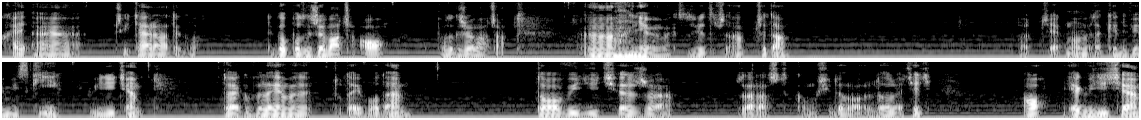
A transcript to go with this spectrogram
he, e, cheatera, tego, tego podgrzewacza, o, podgrzewacza. E, nie wiem jak to się czyta, czyta. Patrzcie, jak mamy takie dwie miski, widzicie, to jak wylejemy tutaj wodę, to widzicie, że zaraz tylko musi do, dolecieć. O, jak widzicie,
